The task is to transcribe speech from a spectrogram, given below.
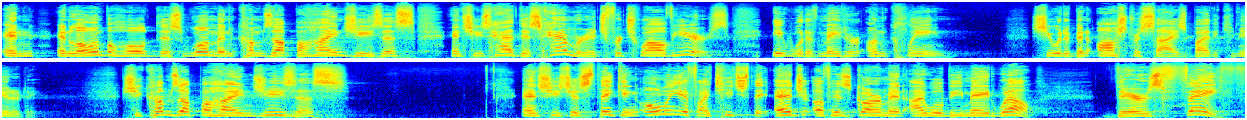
And, and lo and behold, this woman comes up behind Jesus, and she's had this hemorrhage for 12 years. It would have made her unclean. She would have been ostracized by the community. She comes up behind Jesus, and she's just thinking, Only if I teach the edge of his garment, I will be made well. There's faith.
